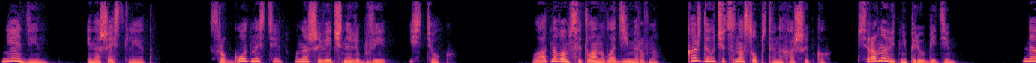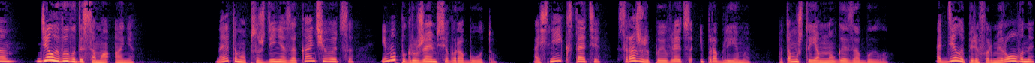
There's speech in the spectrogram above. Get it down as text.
Не один. И на шесть лет. Срок годности у нашей вечной любви истек. Ладно вам, Светлана Владимировна. Каждый учится на собственных ошибках. Все равно ведь не переубедим. Да, делай выводы сама, Аня. На этом обсуждения заканчиваются, и мы погружаемся в работу. А с ней, кстати, сразу же появляются и проблемы, потому что я многое забыла. Отделы переформированы,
